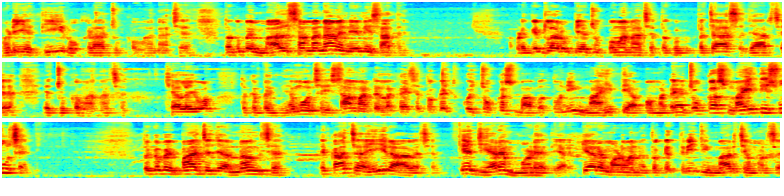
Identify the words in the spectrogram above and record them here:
મળીએથી રોકડા ચૂકવવાના છે. તો કે ભાઈ માલ સામાન આવે ને એની સાથે આપણે કેટલા રૂપિયા ચૂકવવાના છે? તો કે પચાસ હજાર છે એ ચૂકવવાના છે. ખ્યાલ આવ્યો? તો કે ભાઈ મેમો છે એ શા માટે લખાય છે? તો કે કોઈ ચોક્કસ બાબતોની માહિતી આપવા માટે. આ ચોક્કસ માહિતી શું છે? તો કે ભાઈ પાંચ હજાર નંગ છે. એ કાચા હીરા આવે છે. કે જ્યારે મળે ત્યારે. ક્યારે મળવાના? તો કે ત્રીજી માર્ચે મળશે.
